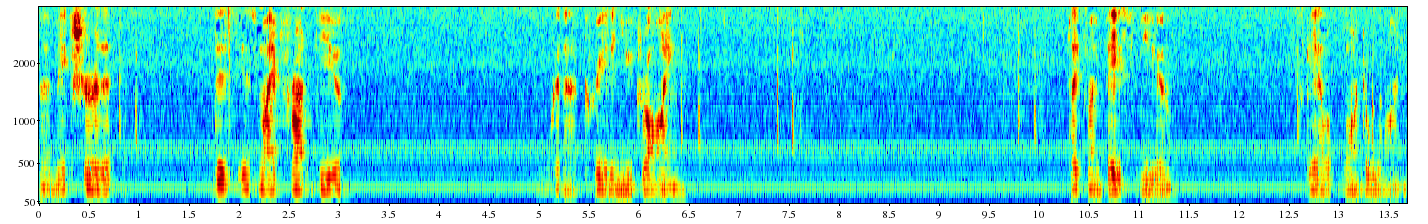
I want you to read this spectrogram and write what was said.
Make sure that this is my front view. I'm going to create a new drawing. Place my base view, scale of 1 to 1.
